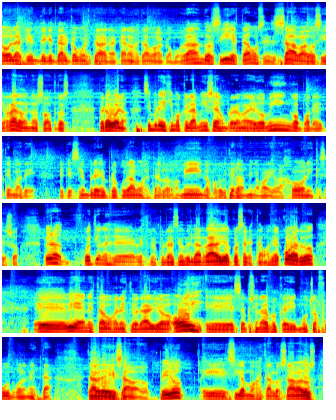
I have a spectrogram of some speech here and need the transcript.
Hola, gente, ¿qué tal? ¿Cómo están? Acá nos estamos acomodando, sí, estamos en sábado, sí, raro en nosotros. Pero bueno, siempre dijimos que La Milla es un programa de domingo por el tema de, que siempre procuramos estar los domingos, porque viste los domingos más de bajón y qué sé yo. Pero cuestiones de reestructuración de la radio, cosa que estamos de acuerdo. Eh, bien, estamos en este horario hoy, eh, excepcional porque hay mucho fútbol en esta tarde de sábado. Pero eh, sí vamos a estar los sábados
